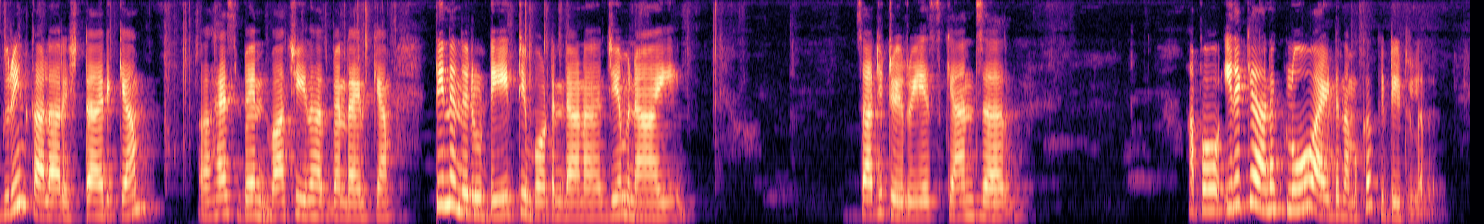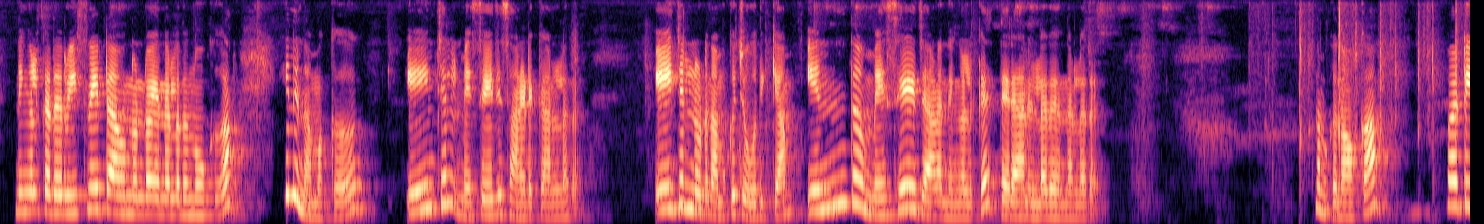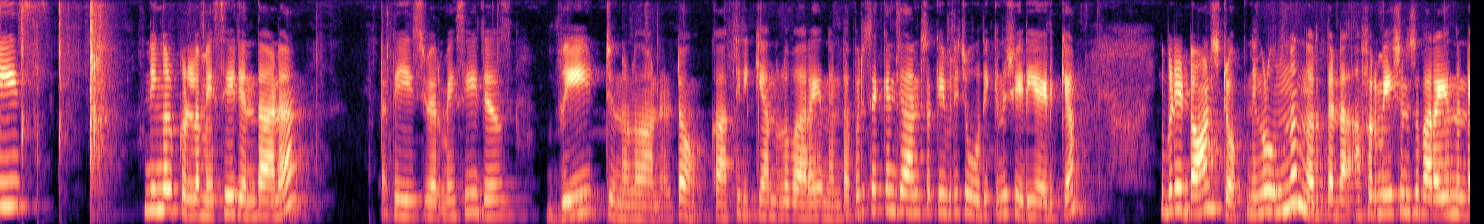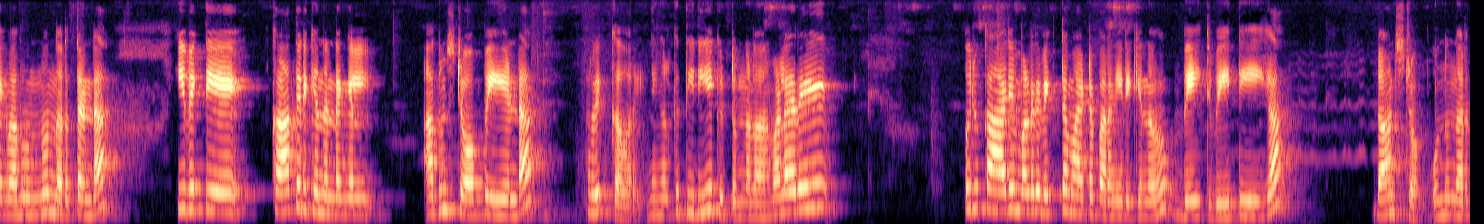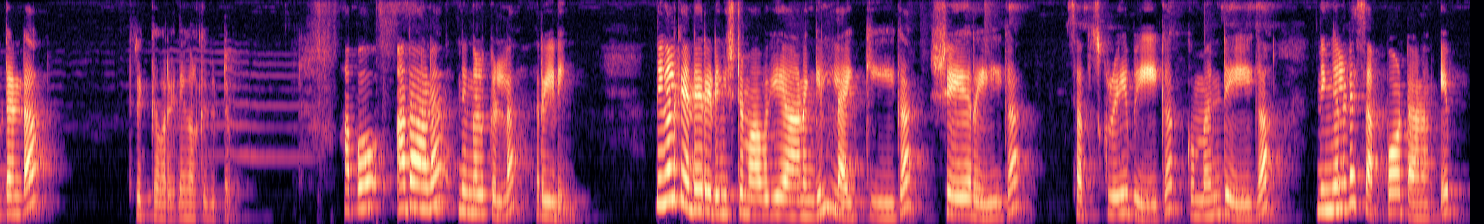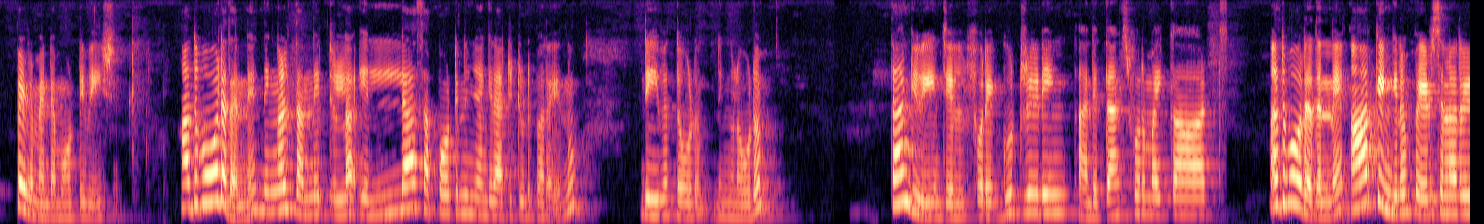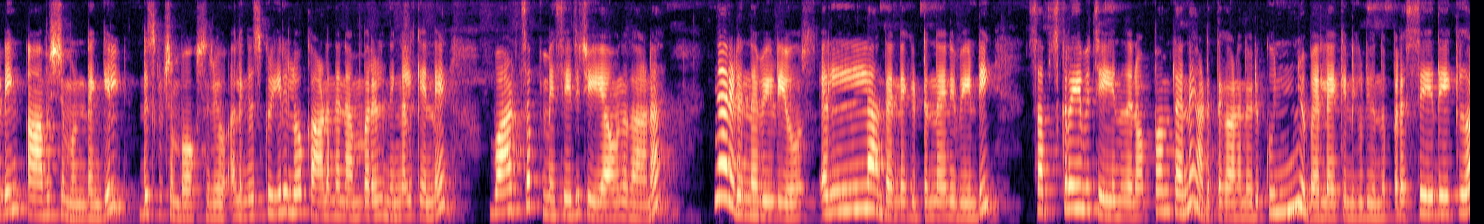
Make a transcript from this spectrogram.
ഗ്രീൻ കളർ ഇഷ്ടമായിരിക്കാം ഹസ്ബൻഡ് വാച്ച് ചെയ്യുന്ന ഹസ്ബൻഡ് ആയിരിക്കാം. തിന്നുന്നൊരു ഡേറ്റ് ഇമ്പോർട്ടന്റ് ആണ്. ജമുനായി സാജിറ്റേറിയസ് ക്യാൻസർ അപ്പോൾ ഇതൊക്കെയാണ് ക്ലൂ ആയിട്ട് നമുക്ക് കിട്ടിയിട്ടുള്ളത്. നിങ്ങൾക്കത് റീസണേറ്റ് ആവുന്നുണ്ടോ എന്നുള്ളത് നോക്കുക. ഇനി നമുക്ക് ഏഞ്ചൽ മെസ്സേജസ് ആണ് എടുക്കാനുള്ളത്. ഏഞ്ചലിനോട് നമുക്ക് ചോദിക്കാം എന്ത് മെസ്സേജാണ് നിങ്ങൾക്ക് തരാനുള്ളത് എന്നുള്ളത്? നമുക്ക് നോക്കാം. വട്ട് ഈസ് നിങ്ങൾക്കുള്ള മെസ്സേജ് എന്താണ്? What is your messages wait എന്നുള്ളതാണ് കേട്ടോ. കാത്തിരിക്കുക എന്നുള്ളത് പറയുന്നുണ്ട്. അപ്പോൾ ഒരു സെക്കൻഡ് ചാൻസ് ഒക്കെ ഇവർ ചോദിക്കുന്നത് ശരിയായിരിക്കാം. ഇവിടെ ഡോൺ സ്റ്റോപ്പ് നിങ്ങളൊന്നും നിർത്തണ്ട. അഫർമേഷൻസ് പറയുന്നുണ്ടെങ്കിൽ അതൊന്നും നിർത്തണ്ട. ഈ വ്യക്തിയെ കാത്തിരിക്കുന്നുണ്ടെങ്കിൽ അതും സ്റ്റോപ്പ് ചെയ്യേണ്ട റിക്കവറി നിങ്ങൾക്ക് തിരികെ കിട്ടും എന്നുള്ളതാണ്. വളരെ ഒരു കാര്യം വളരെ വ്യക്തമായിട്ട് പറഞ്ഞിരിക്കുന്നത് വെയിറ്റ് വെയിറ്റ് ചെയ്യുക. ഡോൺ സ്റ്റോപ്പ് ഒന്നും നിർത്തേണ്ട റിക്കവറി നിങ്ങൾക്ക് കിട്ടും. അപ്പോൾ അതാണ് നിങ്ങൾക്കുള്ള റീഡിംഗ് നിങ്ങൾക്ക് എന്റെ റീഡിംഗ് ഇഷ്ടമാവുകയാണെങ്കിൽ ലൈക്ക് ചെയ്യുക ഷെയർ ചെയ്യുക സബ്സ്ക്രൈബ് ചെയ്യുക കമന്റ് ചെയ്യുക. നിങ്ങളുടെ സപ്പോർട്ടാണ് എപ്പോഴും എന്റെ മോട്ടിവേഷൻ. അതുപോലെ തന്നെ നിങ്ങൾ തന്നിട്ടുള്ള എല്ലാ സപ്പോർട്ടിനും ഞാൻ ഗ്രാറ്റിറ്റ്യൂഡ് പറയുന്നു. ദൈവത്തോടും നിങ്ങളോടും. Thank you angel for a good reading and thanks for my cards അതുപോലെ തന്നെ ആർക്കെങ്കിലും പേഴ്സണൽ റീഡിംഗ് ആവശ്യമുണ്ടെങ്കിൽ ഡിസ്ക്രിപ്ഷൻ ബോക്സിലോ അല്ലെങ്കിൽ സ്ക്രീനിലോ കാണുന്ന നമ്പറിൽ നിങ്ങൾക്ക് എന്നെ വാട്സപ്പ് മെസ്സേജ് ചെയ്യാവുന്നതാണ്. ഞാനിടുന്ന വീഡിയോസ് എല്ലാം തന്നെ കിട്ടുന്നതിന് വേണ്ടി സബ്സ്ക്രൈബ് ചെയ്യുന്നതിനൊപ്പം തന്നെ അടുത്ത് കാണുന്ന ഒരു കുഞ്ഞു ബെല്ലൈക്കൻ കൂടി ഒന്ന് പ്രസ് ചെയ്തേക്കുക.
